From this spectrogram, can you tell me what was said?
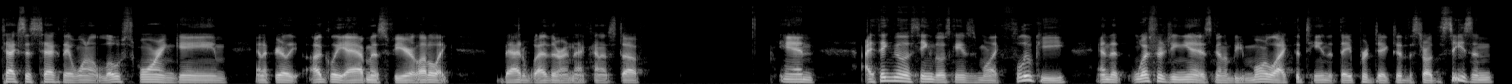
Texas Tech, they won a low scoring game and a fairly ugly atmosphere, a lot of like bad weather and that kind of stuff. And I think we're seeing those games is more like fluky, and that West Virginia is going to be more like the team that they predicted at the start of the season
